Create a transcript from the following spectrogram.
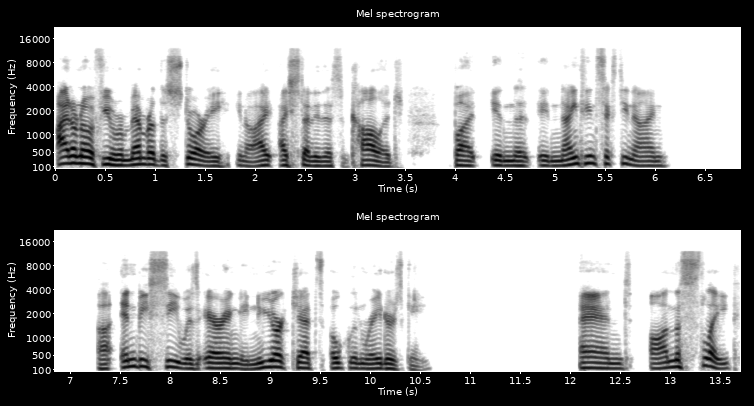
i don't know if you remember the story you know i i studied this in college but in the in 1969 uh, nbc was airing a new york jets oakland raiders game and on the slate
